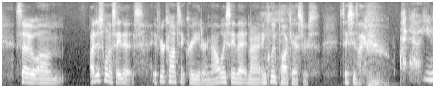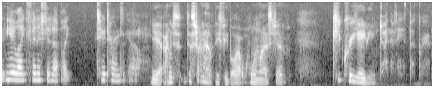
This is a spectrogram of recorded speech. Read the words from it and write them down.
so um, I just want to say this: if you're a content creator, and I always say that, and I include podcasters, Stacey's like, "Phew, I know you you like finished it up like two turns ago. yeah, I'm just just trying to help these people out with one last gem. Keep creating. Join the Facebook group.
